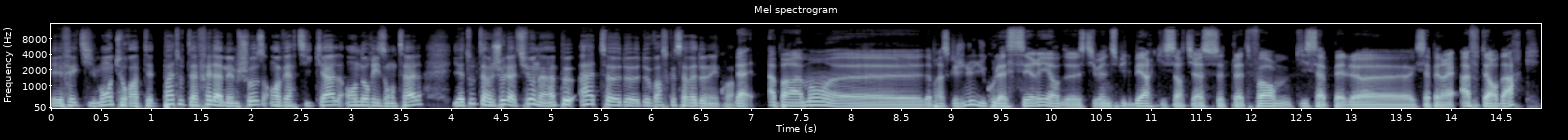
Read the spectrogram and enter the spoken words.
et effectivement tu auras peut-être pas tout à fait la même chose en vertical en horizontal il y a tout un jeu là-dessus on a un peu hâte de, de voir ce que ça va donner quoi. Bah, apparemment, euh, d'après ce que j'ai lu, du coup, la série hein, de Steven Spielberg qui sortira sur cette plateforme qui s'appelle, euh, qui s'appellerait After Dark,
